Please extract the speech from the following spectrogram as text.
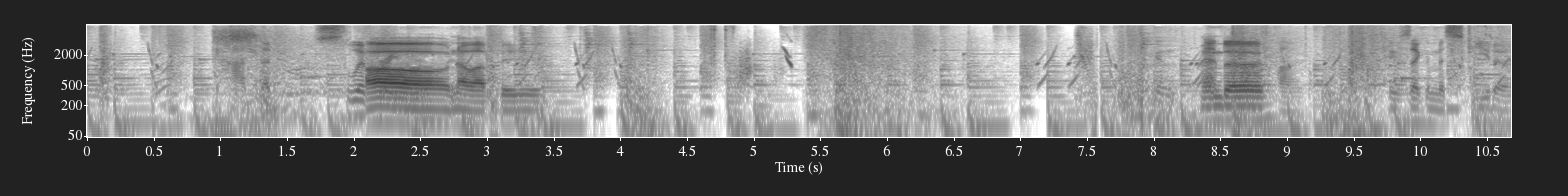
God, that slippery. Oh no up B. And uh, he's like a mosquito.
